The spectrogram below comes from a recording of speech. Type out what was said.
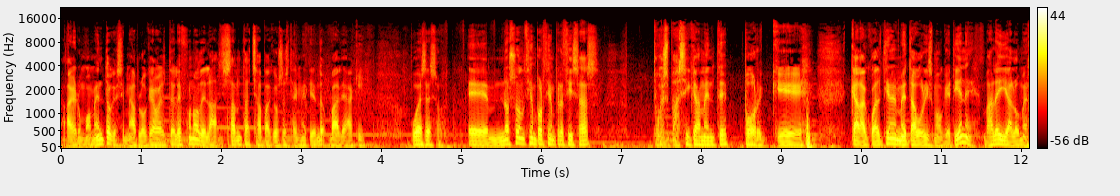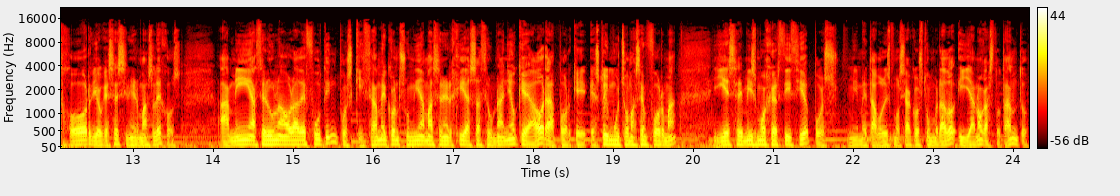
a ver un momento que se me ha bloqueado el teléfono de la santa chapa que os estáis metiendo. Vale, aquí. Pues eso, eh, no son 100% precisas, pues básicamente porque cada cual tiene el metabolismo que tiene, ¿vale? Y a lo mejor, yo qué sé, sin ir más lejos. A mí hacer una hora de footing, pues quizá me consumía más energías hace un año que ahora, porque estoy mucho más en forma y ese mismo ejercicio, pues mi metabolismo se ha acostumbrado y ya no gasto tanto.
